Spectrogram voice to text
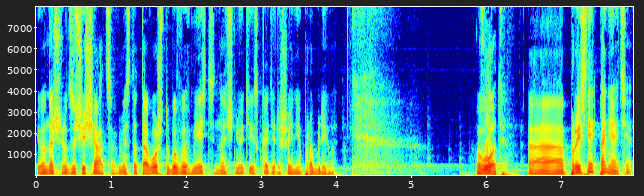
и он начнет защищаться, вместо того, чтобы вы вместе начнете искать решение проблемы. Вот. А, прояснять понятия.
